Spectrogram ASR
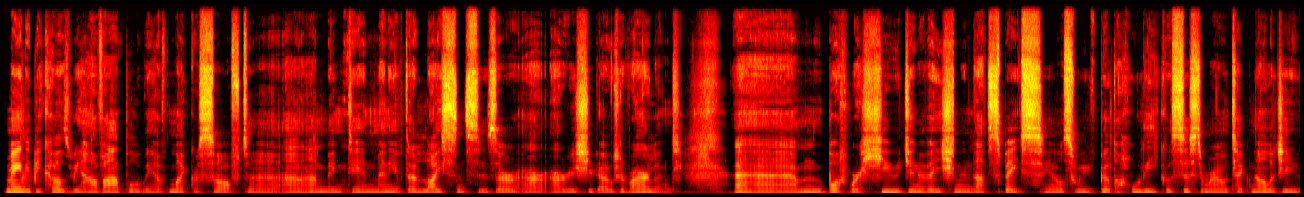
mainly because we have Apple, we have Microsoft, uh, and LinkedIn. Many of their licenses are, are, are issued out of Ireland. Um, but we're huge innovation in that space, you know, so we've built a whole ecosystem around technology,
